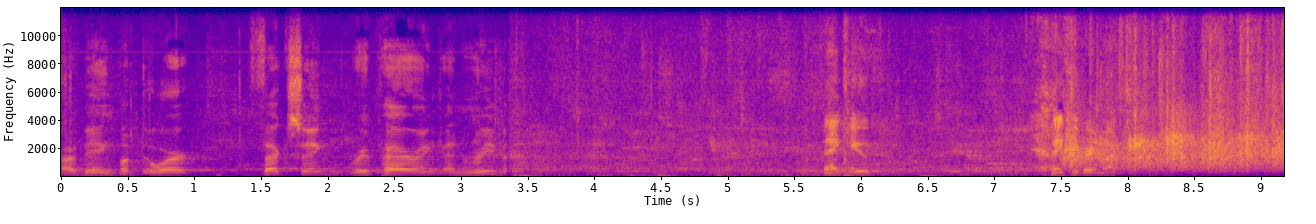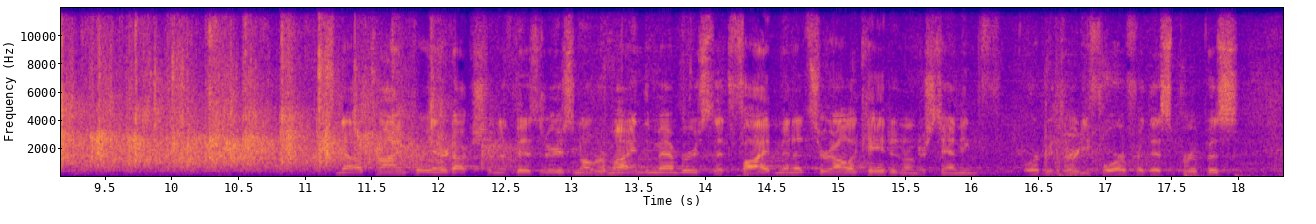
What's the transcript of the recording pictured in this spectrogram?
are being put to work fixing, repairing, and rebuilding. Thank you. Thank you very much. Now time for introduction of visitors, and I'll remind the members that five minutes are allocated under Standing Order 34 for this purpose.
